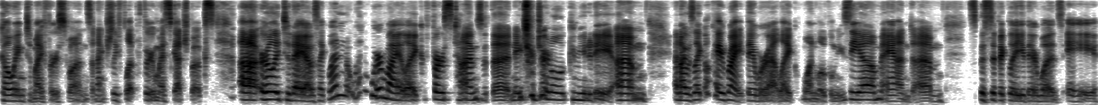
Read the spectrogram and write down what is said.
going to my first ones and actually flipped through my sketchbooks. Uh, early today, I was like, when when were my like first times with the Nature Journal community? Um, and I was like, okay, right, they were at like one local museum and um, specifically, there was a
